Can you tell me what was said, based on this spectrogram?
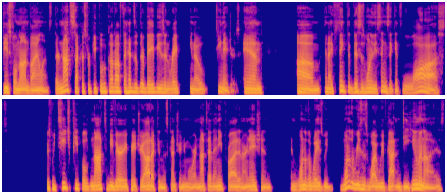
peaceful nonviolence. They're not suckers for people who cut off the heads of their babies and rape, you know, teenagers. And um, and I think that this is one of these things that gets lost because we teach people not to be very patriotic in this country anymore and not to have any pride in our nation. And one of the ways we, one of the reasons why we've gotten dehumanized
